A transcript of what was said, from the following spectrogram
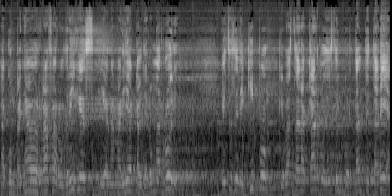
acompañado de Rafa Rodríguez y Ana María Calderón Arroyo. Este es el equipo que va a estar a cargo de esta importante tarea.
